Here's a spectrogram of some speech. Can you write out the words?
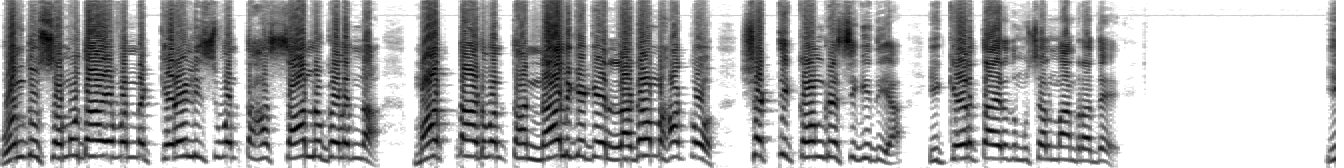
ಒಂದು ಸಮುದಾಯವನ್ನ ಕೆರಳಿಸುವಂತಹ ಸಾಲುಗಳನ್ನ, ಮಾತನಾಡುವಂತಹ ನಾಲಿಗೆಗೆ ಲಗಾಮ್ ಹಾಕೋ ಶಕ್ತಿ ಕಾಂಗ್ರೆಸ್ಸಿಗಿದೆಯಾ? ಈ ಕೇಳ್ತಾ ಇರೋದು ಮುಸಲ್ಮಾನರ ಅದೇ. ಈ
